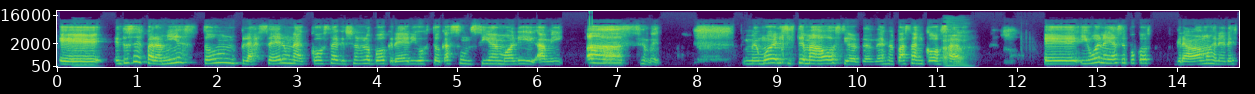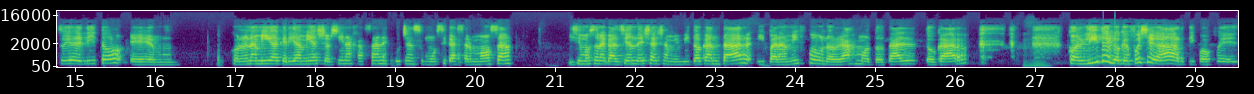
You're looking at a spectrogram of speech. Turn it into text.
Eh, entonces para mí es todo un placer, una cosa que yo no lo puedo creer y vos tocas un si bemol y a mí, ah, se me, me mueve el sistema óseo, ¿entendés? Me pasan cosas. Eh, y bueno, y hace poco grabamos en el estudio de Lito em, con una amiga, querida mía, Georgina Hassan, escuchen su música, es hermosa. Hicimos una canción de ella, ella me invitó a cantar y para mí fue un orgasmo total tocar con Lito y lo que fue llegar, tipo, fue,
